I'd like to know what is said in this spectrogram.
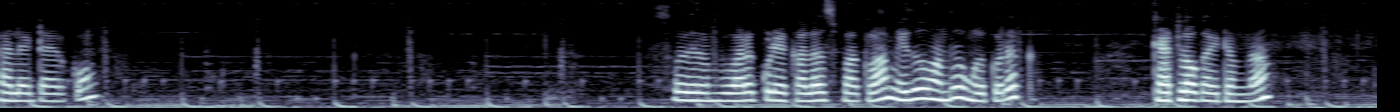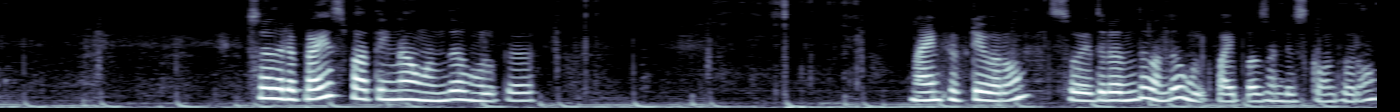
ஹைலைட் ஆகிருக்கும் ஸோ இதில் நம்ம வரக்கூடிய கலர்ஸ் பார்க்கலாம். இதுவும் வந்து உங்களுக்கு ஒரு கேட்லாக் ஐட்டம் தான். ஸோ இதோட ப்ரைஸ் பார்த்தீங்கன்னா வந்து உங்களுக்கு நைன் ஃபிஃப்டி வரும். ஸோ இதுலேருந்து வந்து உங்களுக்கு ஃபைவ் பர்சன்ட் டிஸ்கவுண்ட் வரும்.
